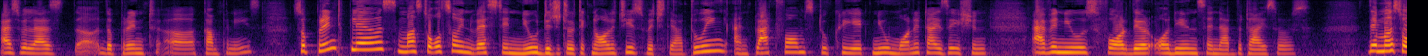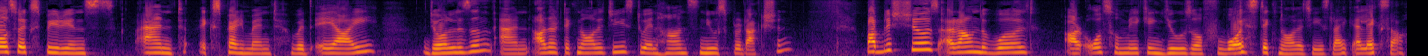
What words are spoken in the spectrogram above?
as well as the, the print uh, companies. So, print players must also invest in new digital technologies which they are doing and platforms to create new monetization avenues for their audience and advertisers. They must also experience and experiment with AI, journalism and other technologies to enhance news production Publishers around the world are also making use of voice technologies like Alexa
